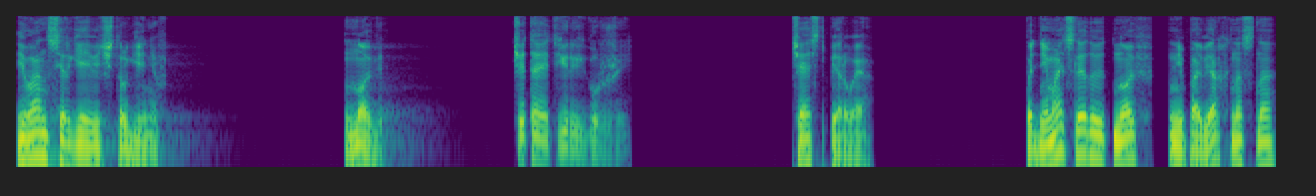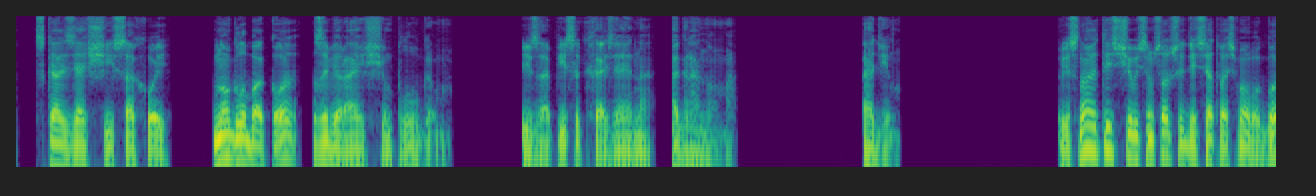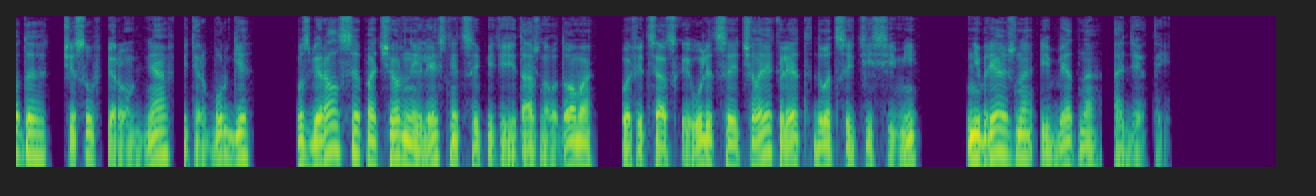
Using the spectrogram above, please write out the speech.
Иван Сергеевич Тургенев. Нови. Читает Юрий Гуржий. Часть первая. Поднимать следует новь не поверхностно, скользящей сахой, но глубоко забирающим плугом. Из записок хозяина-агронома. 1. Весной 1868 года, часу в первом дня, в Петербурге, взбирался по черной лестнице пятиэтажного дома в офицерской улице человек лет 27, небрежно и бедно одетый.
